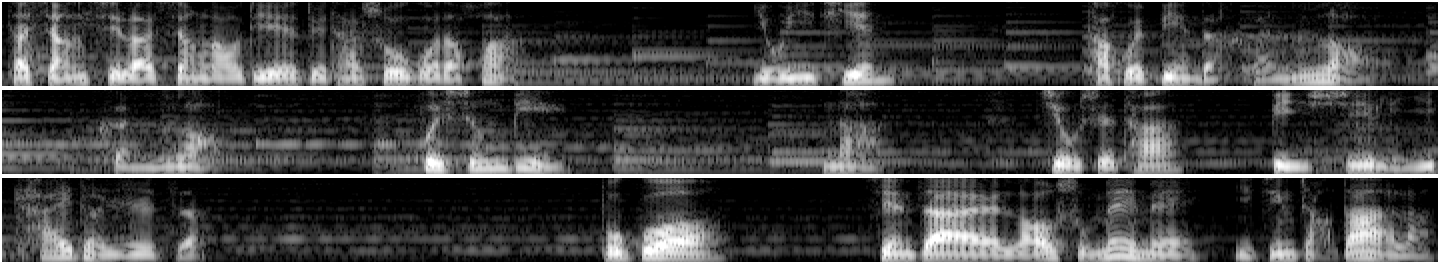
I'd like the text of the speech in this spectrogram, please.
他想起了向老爹对他说过的话：有一天，他会变得很老，很老，会生病。那，就是他必须离开的日子。不过，现在老鼠妹妹已经长大了。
